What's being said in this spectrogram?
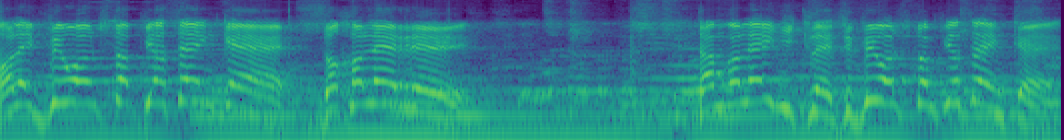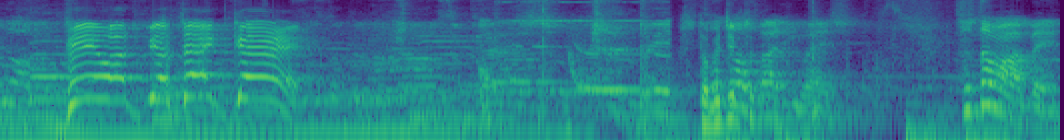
Olej, wyłącz tą piosenkę! Do cholery! Tam olejnik leży, wyłącz tą piosenkę! Wyłącz piosenkę! To Co będzie... to odwaliłeś? Co to ma być?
